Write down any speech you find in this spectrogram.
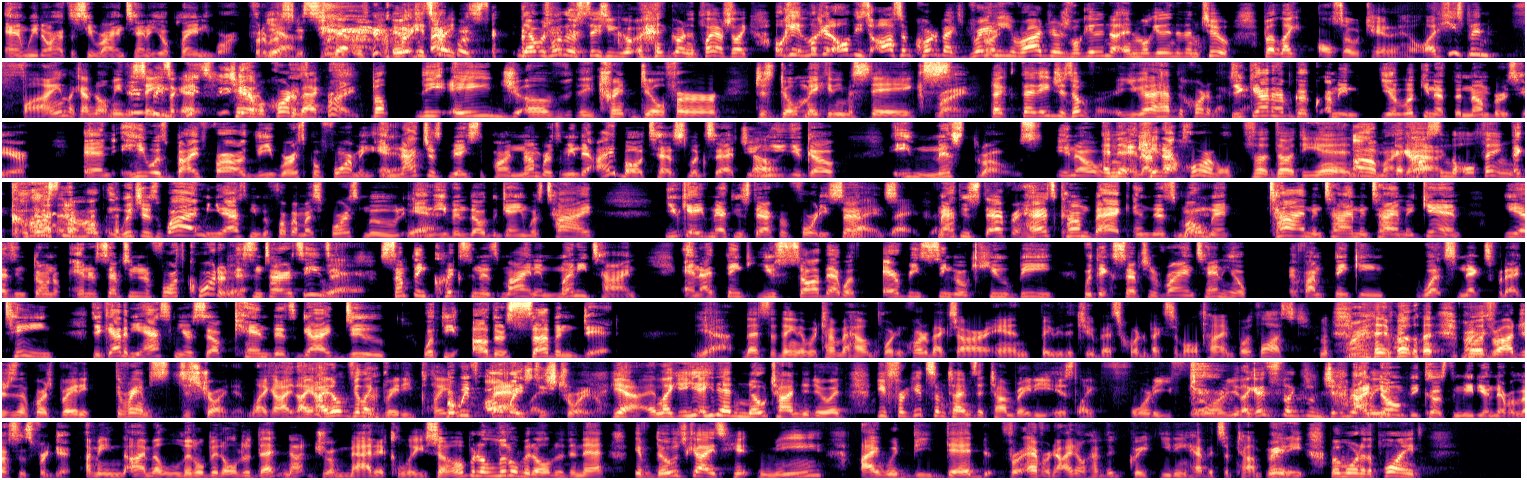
And we don't have to see Ryan Tannehill play anymore for the Yeah, rest of the season. that was- Like, it's that funny. was- that was one of those things you go, go into the playoffs. You're like, okay, look at all these awesome quarterbacks, Brady, Rodgers. We'll get into, and we'll get into them too. But like also Tannehill, and he's been fine. Like I don't mean to He's say he's been- like a he's- he's- terrible he's- quarterback, right. But the age of the Trent Dilfer, just don't make any mistakes. Right. That that age is over. You got to have the quarterback. You got to have a good. I mean, you're looking at the numbers here, and he was by far the worst performing, and Yeah. not just based upon numbers. I mean, the eyeball test looks at you, Oh. and you, you go, he missed throws, you know, and the I'm kid, not- that horrible th- though at the end. Oh, my that cost him the whole thing. It cost him the whole thing, which is why when you asked me before about my sports mood, Yeah. and even though the game was tied, you gave Matthew Stafford 40 seconds. right, right. Matthew Stafford has come back in this moment time and time and time again. He hasn't thrown an interception in the fourth quarter Yeah. this entire season. Yeah. Something clicks in his mind in money time. And I think you saw that with every single QB, with the exception of Ryan Tannehill. If I'm thinking what's next for that team, you got to be asking yourself, can this guy do what the other seven did? Yeah, that's the thing that we're talking about how important quarterbacks are, and maybe the two best quarterbacks of all time both lost. Right. both both Rodgers and of course Brady. The Rams destroyed him. Like I, I, I don't feel like Brady played. But we've always destroyed him. Yeah, and like he, he had no time to do it. You forget sometimes that Tom Brady is like 44. You're like it's like legitimately. I don't because the media never lets us forget. I mean, I'm a little bit older than that, not dramatically so, but a little bit older than that. If those guys hit me, I would be dead forever. Now, I don't have the great eating habits of Tom Brady, but more to the point,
